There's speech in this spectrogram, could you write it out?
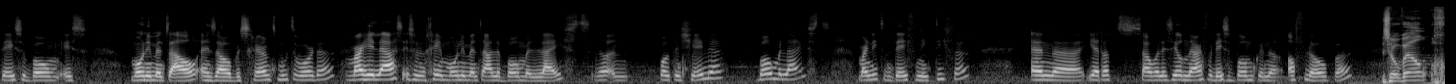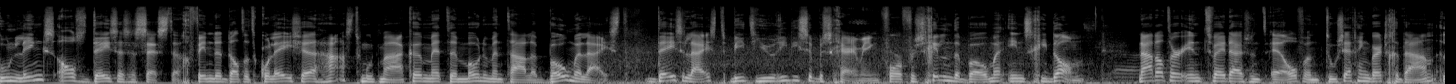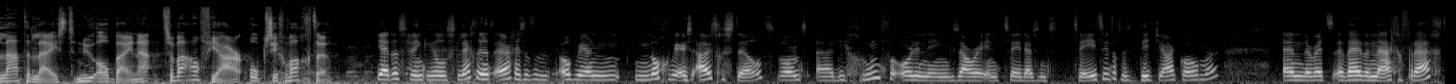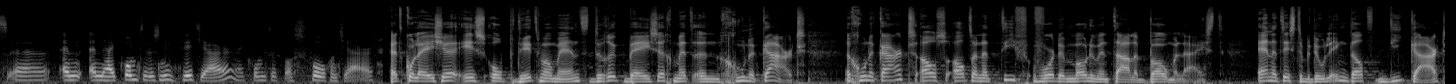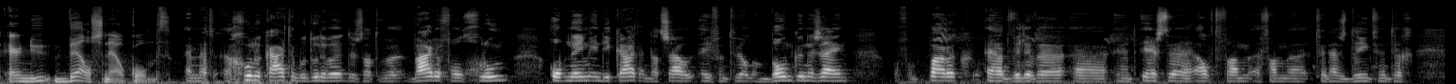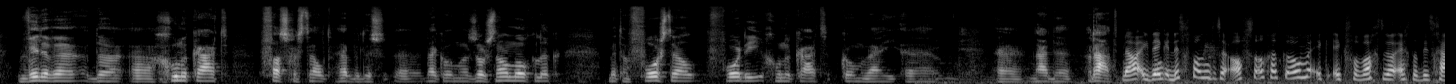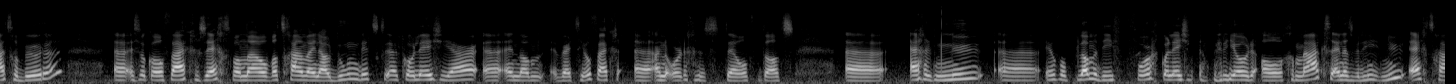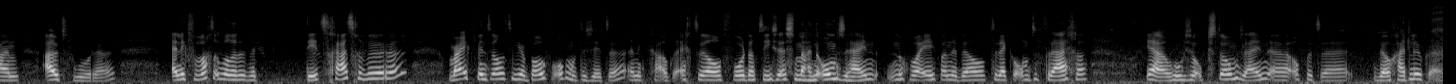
deze boom is monumentaal en zou beschermd moeten worden. Maar helaas is er geen monumentale bomenlijst. Wel een potentiële bomenlijst, maar niet een definitieve. En uh, ja, dat zou wel eens heel naar voor deze boom kunnen aflopen. Zowel GroenLinks als D66 vinden dat het college haast moet maken met de monumentale bomenlijst. Deze lijst biedt juridische bescherming voor verschillende bomen in Schiedam. Nadat er in 2011 een toezegging werd gedaan, laat de lijst nu al bijna 12 jaar op zich wachten. Ja, dat vind ik heel slecht. En het erg is dat het ook weer nog weer is uitgesteld. Want uh, die groenverordening zou er in 2022, dus dit jaar, komen. En er werd, wij hebben nagevraagd uh, en, en hij komt er dus niet dit jaar, hij komt er pas volgend jaar. Het college is op dit moment druk bezig met een groene kaart. Een groene kaart als alternatief voor de monumentale bomenlijst. En het is de bedoeling dat die kaart er nu wel snel komt. En met groene kaarten bedoelen we dus dat we waardevol groen opnemen in die kaart. En dat zou eventueel een boom kunnen zijn of een park. En dat willen we uh, in het eerste helft van, van uh, 2023 willen we de uh, groene kaart vastgesteld hebben. Dus wij komen zo snel mogelijk met een voorstel voor die groene kaart komen wij uh, naar de raad. Nou, ik denk in dit geval niet dat er afstel gaat komen. Ik, ik verwacht wel echt dat dit gaat gebeuren. Er uh, is ook al vaak gezegd van nou, wat gaan wij nou doen dit collegejaar? en dan werd heel vaak aan de orde gesteld dat eigenlijk nu heel veel plannen die vorige collegeperiode al gemaakt zijn, dat we die nu echt gaan uitvoeren. En ik verwacht ook wel dat het met dit gaat gebeuren. Maar ik vind wel dat we hier bovenop moeten zitten. En ik ga ook echt wel, voordat die zes maanden om zijn, nog wel even aan de bel trekken om te vragen ja, hoe ze op stoom zijn, uh, of het uh, wel gaat lukken.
